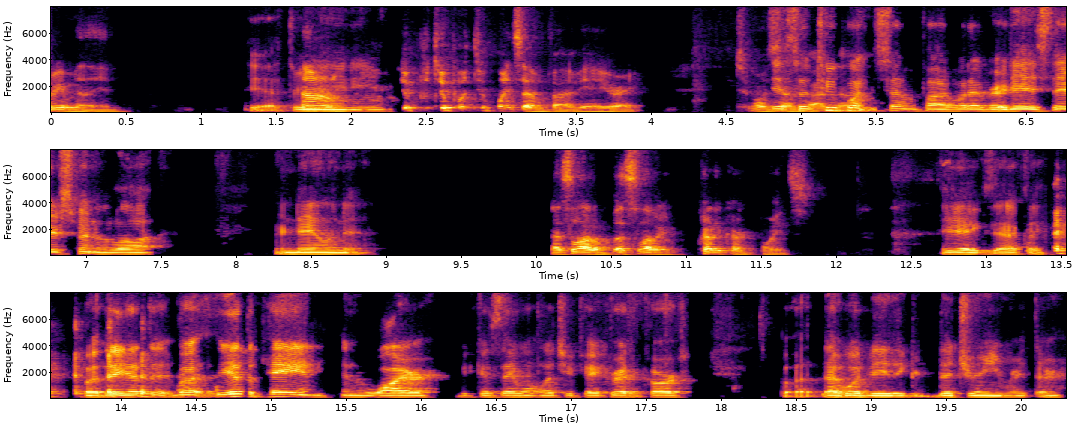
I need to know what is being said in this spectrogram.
Three million. Yeah, three no, million no. a year. Two, two, 2.75. Yeah, you're right. Yeah, so 2.75, whatever it is, they're spending a lot. They're nailing it. That's a lot of that's a lot of credit card points. Yeah, exactly. but they have to but you have to pay in, in the wire because they won't let you pay credit card. But that would be the, the dream right there.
